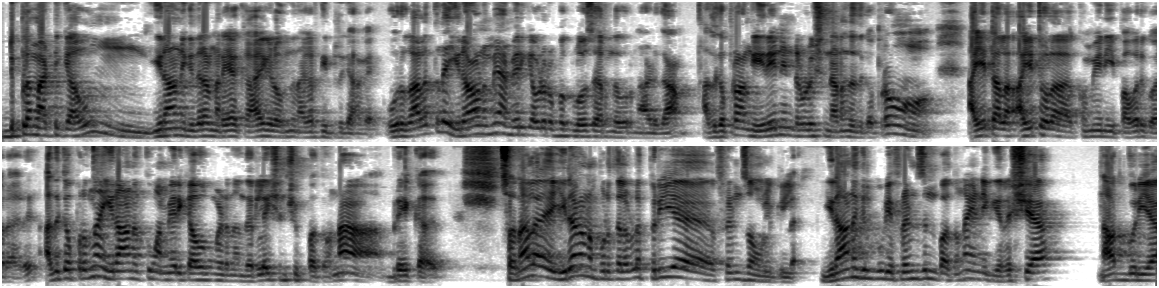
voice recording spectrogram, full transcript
டிப்ளமேட்டிக்காவும் ஈரானுக்கு எதிராக நிறைய காய்களை வந்து நகர்த்திட்டு இருக்காங்க. ஒரு காலத்தில் ஈரானுமே அமெரிக்காவோட ரொம்ப க்ளோஸாக இருந்த ஒரு நாடு தான் அதுக்கப்புறம் அங்கே இரேனியன் ரெவல்யூஷன் நடந்ததுக்கப்புறம் அயட்டாலா அயட்டோலா கொமேனி பவருக்கு வராரு. அதுக்கப்புறம் தான் ஈரானுக்கும் அமெரிக்காவுக்கும் இருந்த அந்த ரிலேஷன்ஷிப் பார்த்தோம்னா பிரேக் ஆகுது. ஸோ அதனால ஈரானை பொறுத்தளவில் பெரிய ஃப்ரெண்ட்ஸ் அவங்களுக்கு இல்லை. ஈரானுக்கு இருக்கக்கூடிய ஃப்ரெண்ட்ஸ்ன்னு பார்த்தோம்னா இன்னைக்கு ரஷ்யா நார்த் கொரியா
